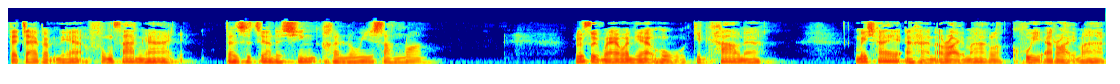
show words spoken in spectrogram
แต่ใจแบบนี้ฟุ้งซ่านง่าย，但是这样的心很容易散乱。รู้สึกไหมวันนี้โอ้โหกินข้าวนะไม่ใช่อาหารอร่อยมากหรอกคุยอร่อยมาก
